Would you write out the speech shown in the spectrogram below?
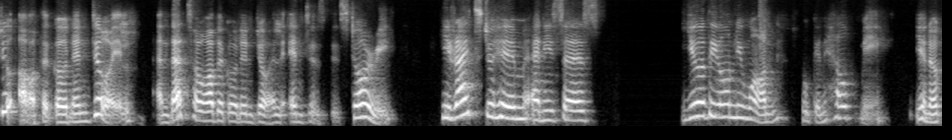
to Arthur Conan Doyle. And that's how Arthur Conan Doyle enters the story. He writes to him and he says, you're the only one who can help me. You know,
